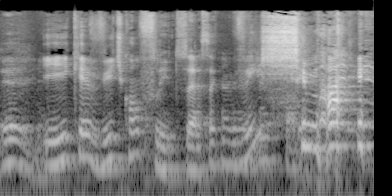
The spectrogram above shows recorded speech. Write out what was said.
é. e que evite conflitos. Essa Vixe, Maria!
